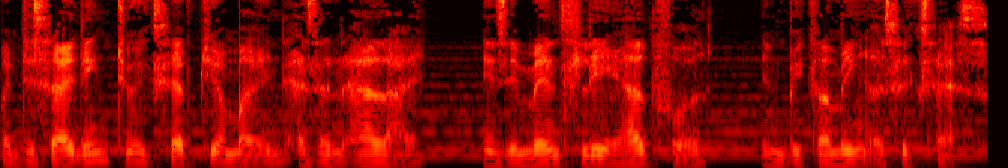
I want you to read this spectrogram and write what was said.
but deciding to accept your mind as an ally is immensely helpful in becoming a success.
